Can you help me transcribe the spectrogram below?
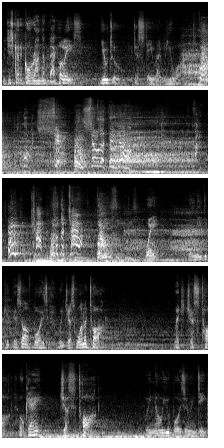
We just gotta go around the back. Police, you two, just stay right where you are. Holy shit! Settle that thing down! Cop from the tower! Easy, easy. Wait. No need to kick this off, boys. We just want to talk. Let's just talk, okay? Just talk. We know you boys are in deep,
